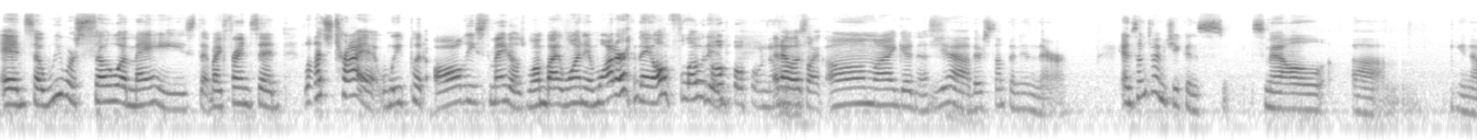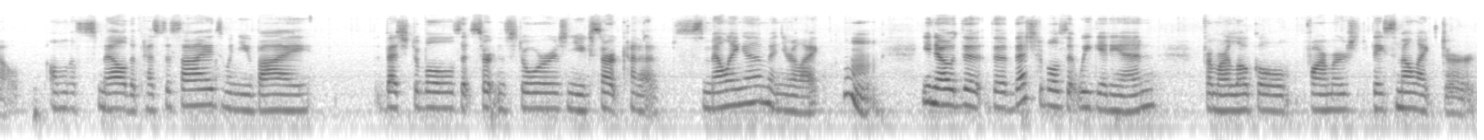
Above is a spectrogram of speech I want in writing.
And so we were so amazed that my friend said, let's try it. When we put all these tomatoes one by one in water and they all floated. oh no And I was like, oh my goodness. yeah there's something in there and sometimes you can s- smell um, you know almost smell the pesticides when you buy vegetables at certain stores and you start kind of smelling them and you're like hmm you know the the vegetables that we get in from our local farmers they smell like dirt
